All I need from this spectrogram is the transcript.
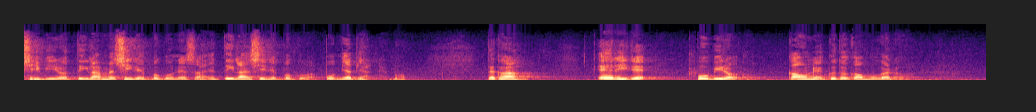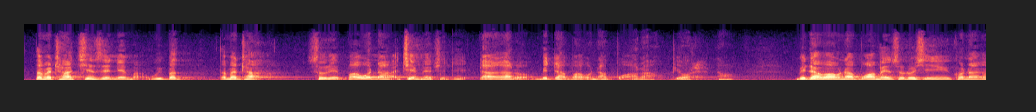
ရှိပြီးတော့သီလမရှိတဲ့ပုဂ္ဂိုလ်နဲ့ဆိုင်သီလရှိတဲ့ပုဂ္ဂိုလ်ကပိုမြတ်ပြန်တယ်ပေါ့တခါအဲ့ဒီတဲ့ပို့ပြီးတော့ကောင်းတဲ့ကုသိုလ်ကောင်းမှုကတော့သမထချင်းစဉ်နဲ့မှာဝိပဿသမထ ဆိုတဲ့ဘာဝနာအကျင့်ပဲဖြစ်တယ်ဒါကတော့မေတ္တာဘာဝနာပွားတာကိုပြောတယ်နော်မေတ္တာဘာဝနာပွားမယ်ဆိုလို့ရှိရင်ခုနက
